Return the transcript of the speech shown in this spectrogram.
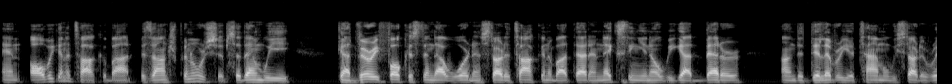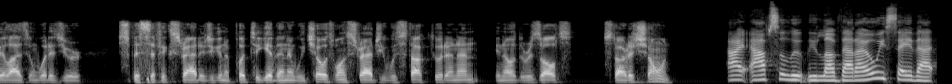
And all we're going to talk about is entrepreneurship. So then we got very focused in that word and started talking about that. And next thing you know, we got better on the delivery of time and we started realizing what is your specific strategy going to put together. And then we chose one strategy, we stuck to it, and then, you know, the results started showing. I absolutely love that. I always say that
